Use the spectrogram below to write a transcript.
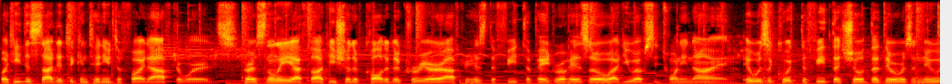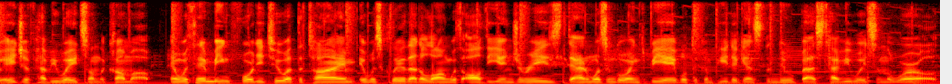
But he decided to continue to fight afterwards. Personally, I thought he should have called it a career after his defeat to Pedro Rizzo at UFC 29. It was a quick defeat that showed that there was a new age of heavyweights on the come up. And with him being 42 at the time, it was clear that along with all the injuries, Dan wasn't going to be able to compete against the new best heavyweights in the world.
